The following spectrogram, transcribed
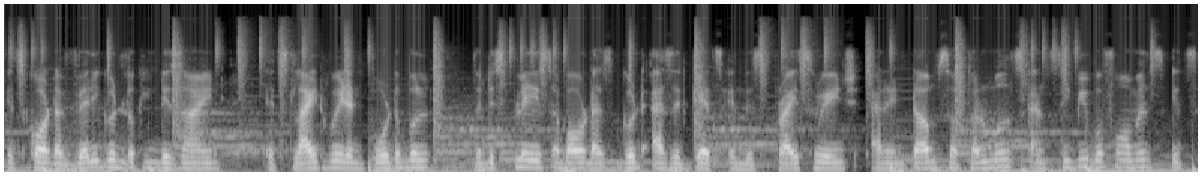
It's got a very good looking design, it's lightweight and portable, the display is about as good as it gets in this price range and in terms of thermals and CPU performance, it's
